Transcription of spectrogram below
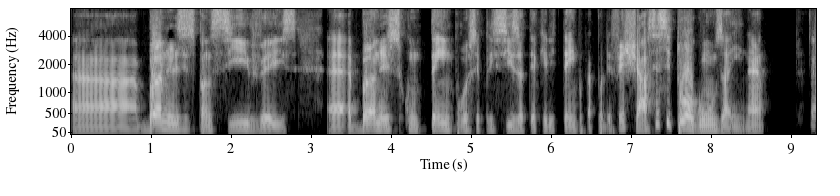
uh, banners expansíveis, uh, banners com tempo, você precisa ter aquele tempo para poder fechar. Você citou alguns aí, né? É,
